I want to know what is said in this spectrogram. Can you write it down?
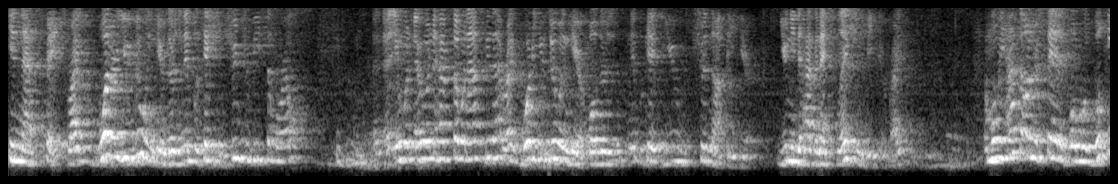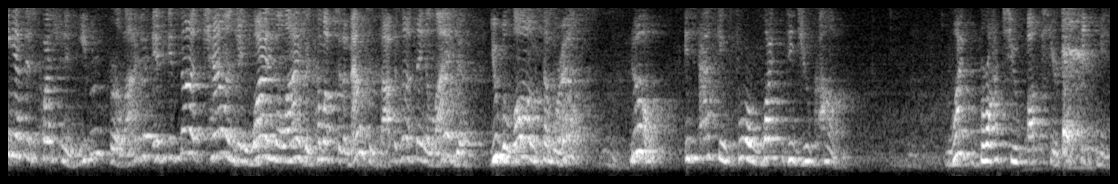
in that space, right? What are you doing here? There's an implication. Shouldn't you be somewhere else? Anyone, anyone have someone ask you that, right? What are you doing here? Well, there's an implication you should not be here. You need to have an explanation to be here, right? And what we have to understand is when we're looking at this question in Hebrew for Elijah, it's, it's not challenging why did Elijah come up to the mountaintop. It's not saying, Elijah, you belong somewhere else. No, it's asking for what did you come? What brought you up here to seek me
